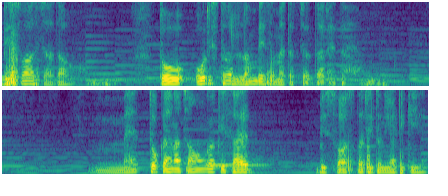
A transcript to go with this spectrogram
विश्वास ज़्यादा हो तो वो रिश्ता लंबे समय तक चलता रहता है। मैं तो कहना चाहूँगा कि शायद विश्वास पर ही दुनिया टिकी है।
